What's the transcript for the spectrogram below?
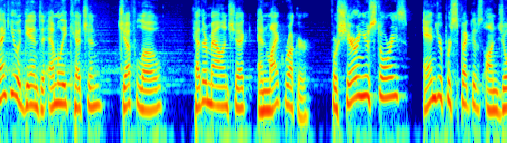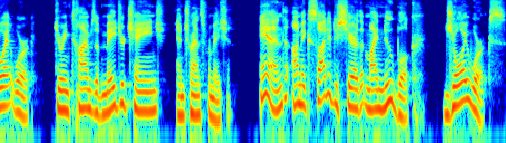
Thank you again to Emily Ketchen, Jeff Lowe, Heather Malenshek, and Mike Rucker for sharing your stories and your perspectives on joy at work during times of major change and transformation. And I'm excited to share that my new book, Joy Works,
